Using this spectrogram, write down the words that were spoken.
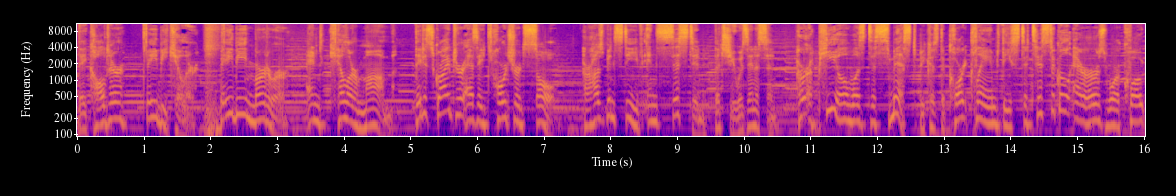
They called her baby killer, baby murderer, and killer mom. They described her as a tortured soul. her husband Steve insisted that she was innocent. Her appeal was dismissed because the court claimed the statistical errors were, quote,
